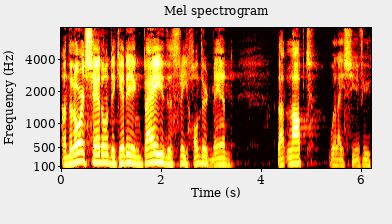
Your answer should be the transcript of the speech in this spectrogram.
And the Lord said unto Gideon, By the 300 men that lapped will I save you.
